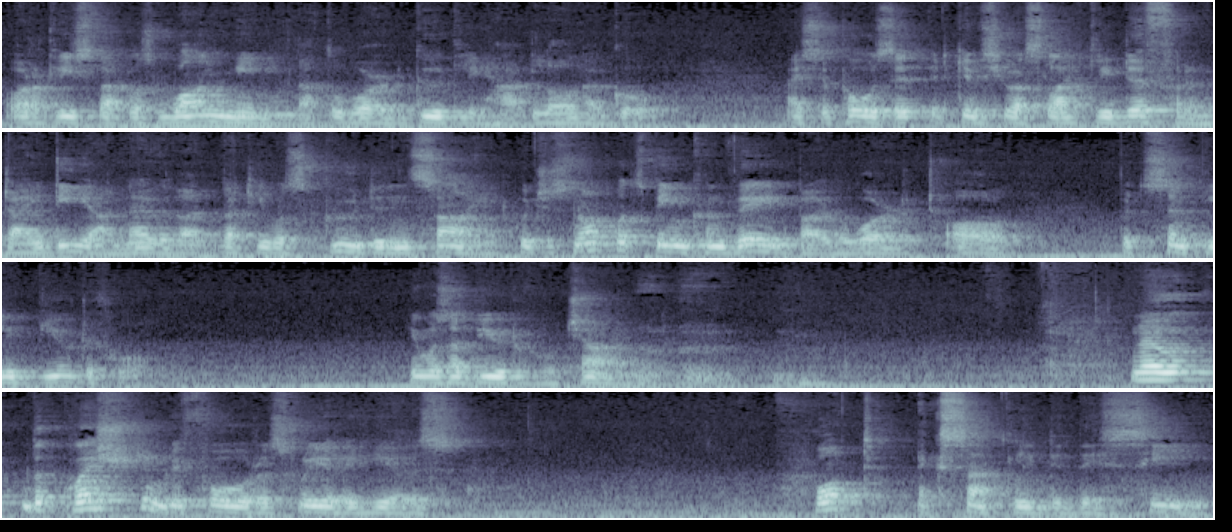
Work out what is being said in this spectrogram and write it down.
or at least that was one meaning that the word goodly had long ago. I suppose it, it gives you a slightly different idea now that, that he was good inside, which is not what's being conveyed by the word at all, but simply beautiful. He was a beautiful child. Now, the question before us really here is what exactly did they see?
